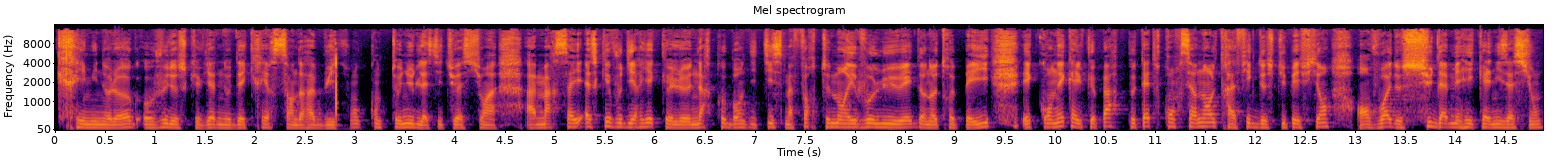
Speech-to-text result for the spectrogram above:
criminologue. Au vu de ce que vient de nous décrire Sandra Buisson, compte tenu de la situation à, Marseille, est-ce que vous diriez que le narcobanditisme a fortement évolué dans notre pays et qu'on est quelque part peut-être concernant le trafic de stupéfiants en voie de sud-américanisation?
